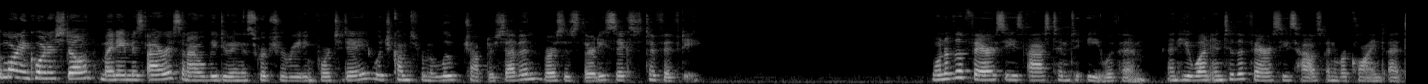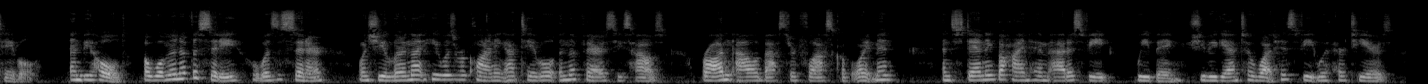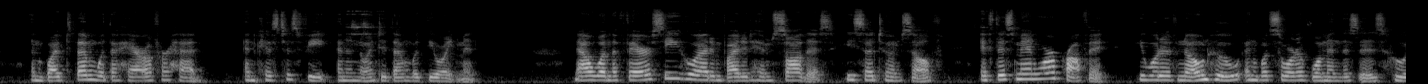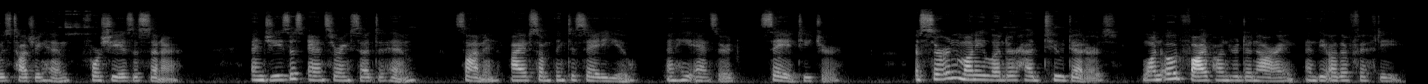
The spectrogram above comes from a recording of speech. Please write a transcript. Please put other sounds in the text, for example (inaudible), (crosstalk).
Good morning, Cornerstone. My name is Iris, and I will be doing the scripture reading for today, which comes from Luke chapter 7, verses 36 to 50. One of the Pharisees asked him to eat with him, and he went into the Pharisee's house and reclined at table. And behold, a woman of the city, who was a sinner, when she learned that he was reclining at table in the Pharisee's house, brought an alabaster flask of ointment, and standing behind him at his feet, weeping, she began to wet his feet with her tears and wiped them with the hair of her head, and kissed his feet, and anointed them with the ointment. Now when the Pharisee who had invited him saw this, he said to himself, If this man were a prophet, he would have known who and what sort of woman this is who is touching him, for she is a sinner. And Jesus answering said to him, Simon, I have something to say to you. And he answered, Say it, teacher. A certain money lender had two debtors. One owed five hundred denarii, and the other fifty.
